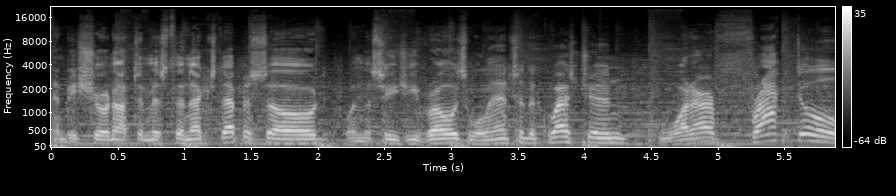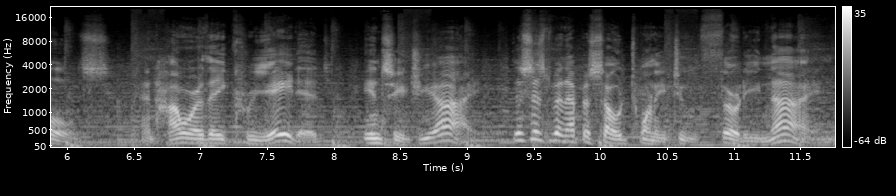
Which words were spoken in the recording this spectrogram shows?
And be sure not to miss the next episode when the CG Bros will answer the question What are fractals? And how are they created in CGI? This has been episode 2239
